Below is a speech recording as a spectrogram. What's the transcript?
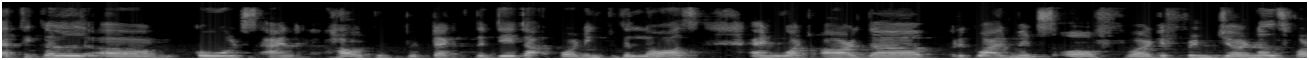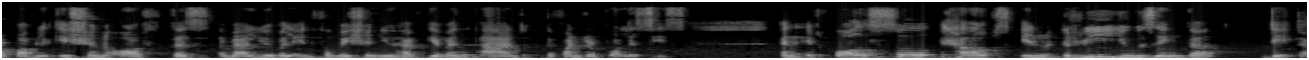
ethical um, codes and how to protect the data according to the laws? And what are the requirements of uh, different journals for publication of this valuable information you have given and the funder policies? And it also helps in reusing the data.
